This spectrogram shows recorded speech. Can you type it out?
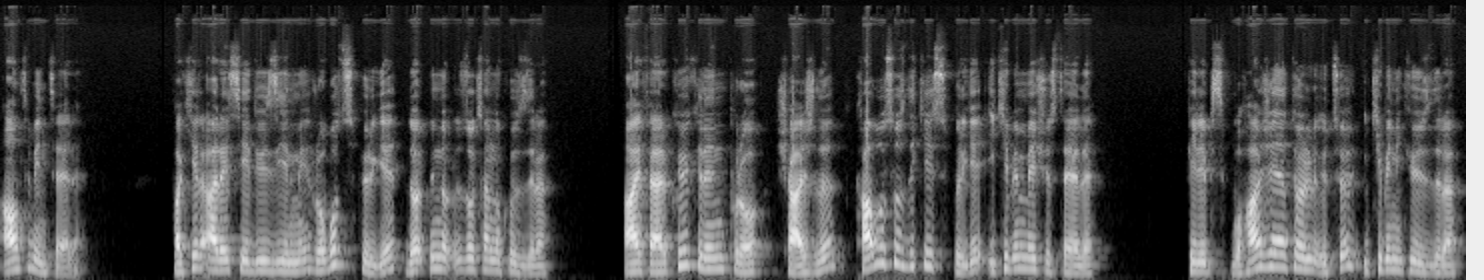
6000 TL. Fakir RS720 robot süpürge 4499 lira. Ayfer Quickline Pro şarjlı, kablosuz dikey süpürge 2500 TL. Philips buhar jeneratörlü ütü 2200 lira.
